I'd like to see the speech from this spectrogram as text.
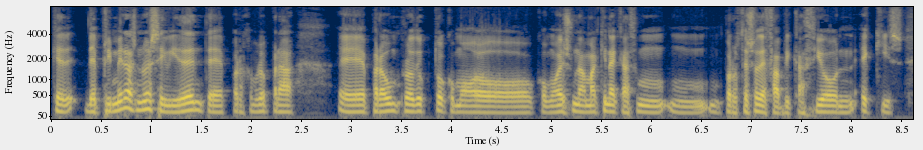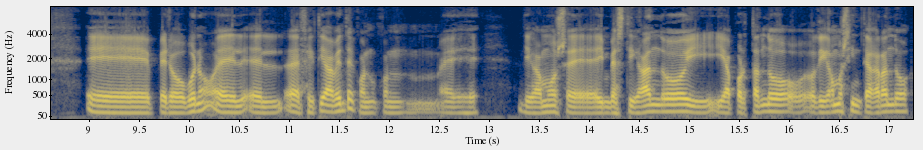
que de primeras no es evidente, por ejemplo, para, eh, para un producto como, como, es una máquina que hace un, proceso de fabricación X, eh, pero bueno, el, efectivamente con, con eh, digamos, eh, investigando y, aportando, o digamos, integrando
